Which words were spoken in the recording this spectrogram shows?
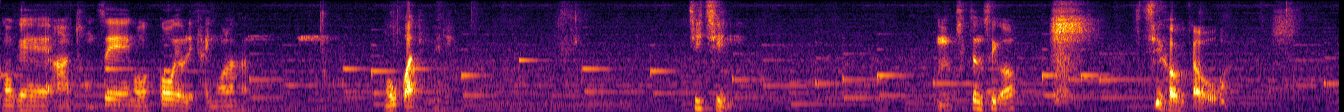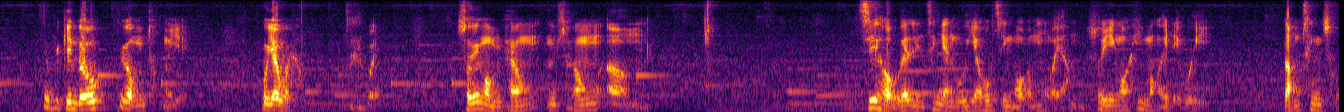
我嘅阿堂姐、我哥又嚟睇我啦，我好掛住佢哋。之前唔識珍惜我，之後就 就會見到呢個唔同嘅嘢。好有遺憾，真係遺憾。所以我唔想唔想誒、嗯之後嘅年青人會有好似我咁嘅遺憾，所以我希望佢哋會諗清楚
